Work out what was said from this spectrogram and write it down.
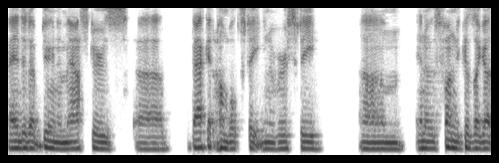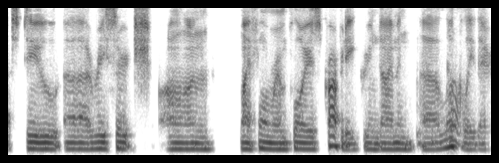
I ended up doing a master's uh, back at Humboldt State University, um, and it was fun because I got to do uh, research on my former employer's property, Green Diamond, uh, locally cool. there.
